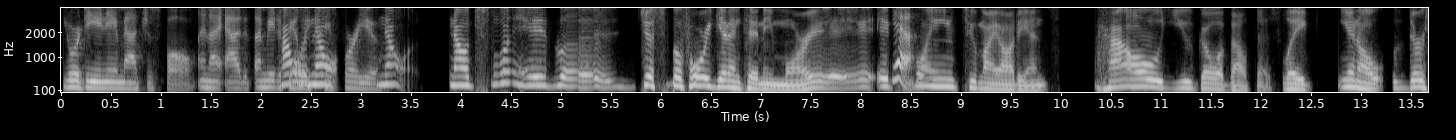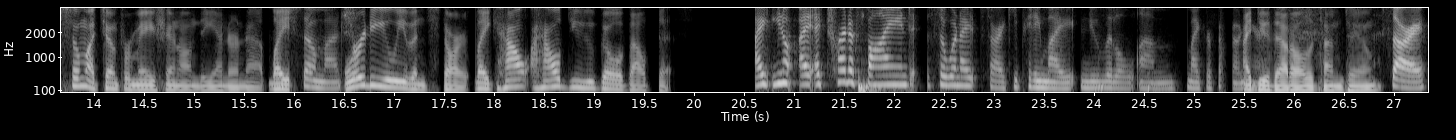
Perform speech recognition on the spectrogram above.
your DNA matches fall. And I added. I made a family tree now- for you. Now, now explain uh, just before we get into any more. e- e- Explain to my audience how you go about this. Like, you know, there's so much information on the internet. Like, so much. where do you even start? Like, how how do you go about this? I you know I, I try to find. So when I sorry, I keep hitting my new little um microphone. I here. do that all the time too. Sorry.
